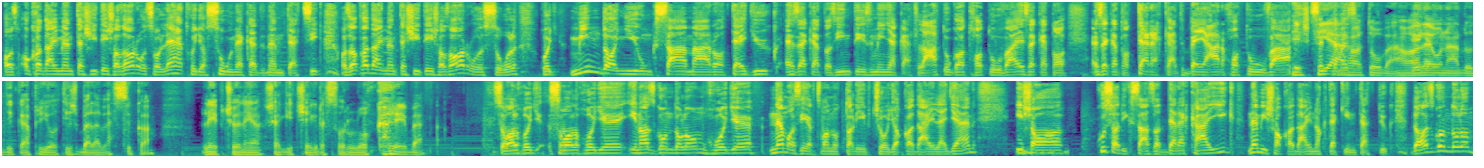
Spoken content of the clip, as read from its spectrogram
az akadálymentesítés az arról szól, lehet, hogy a szó neked nem tetszik. Az akadálymentesítés az arról szól, hogy mindannyiunk számára tegyük ezeket az intézményeket látogathatóvá, ezeket a, ezeket a tereket bejárhatóvá. És kijárhatóvá, ez... ha a Leonardo DiCaprio-t is belevesszük a lépcsőnél segítségre szorulók körébe. Szóval hogy, szóval, hogy én azt gondolom, hogy nem azért van ott a lépcső, hogy akadály legyen, és a 20. század derekáig nem is akadálynak tekintettük. De azt gondolom,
